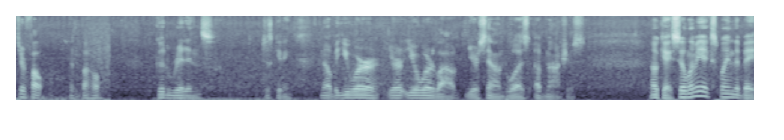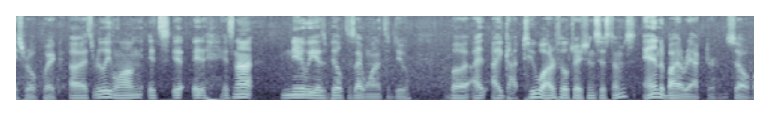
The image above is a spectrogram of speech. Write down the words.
it's your fault. Earth butthole. Good riddance. Just kidding. No, but you were you you were loud. Your sound was obnoxious. Okay, so let me explain the base real quick. Uh, it's really long. It's it, it it's not nearly as built as I wanted to do, but I I got two water filtration systems and a bioreactor. So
